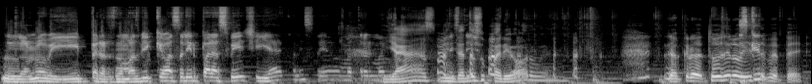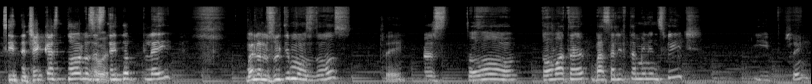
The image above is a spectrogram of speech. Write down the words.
No lo vi, pero nomás vi que va a salir para Switch y ya con eso ya va a matar el mame. Ya, Nintendo Superior, güey. Yo creo, tú sí lo Es viste, que- Pepe. Si te checas todos los A ver. State of Play, bueno, los últimos dos, Sí, pues todo, todo va, a va a salir también en Switch. Y sí.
